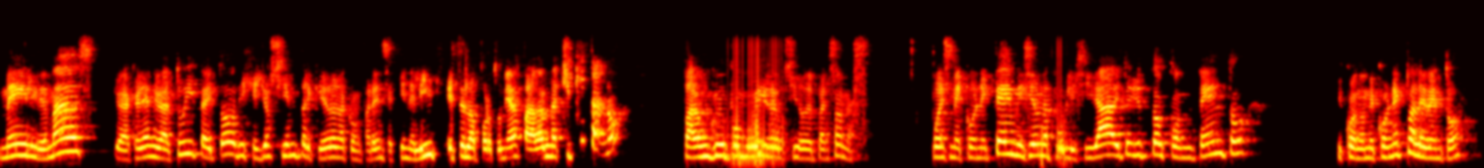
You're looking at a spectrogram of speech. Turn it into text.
mail y demás, que la querían gratuita y todo. Dije, yo siempre quiero la conferencia aquí en el link. Esta es la oportunidad para dar una chiquita, ¿no? Para un grupo muy reducido de personas. Pues me conecté, me hicieron la publicidad y todo, yo todo contento. Y cuando me conecto al evento,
